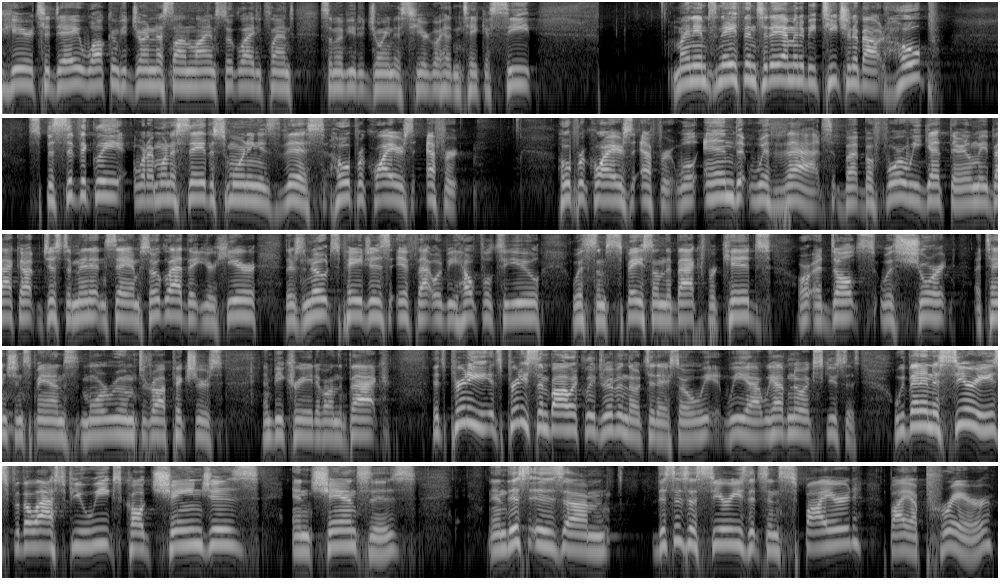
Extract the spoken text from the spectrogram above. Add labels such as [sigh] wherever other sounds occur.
here today. Welcome if you're joining us online. So glad you planned some of you to join us here. Go ahead and take a seat. My name's Nathan. Today I'm going to be teaching about hope. Specifically, what I want to say this morning is this hope requires effort. Hope requires effort. We'll end with that. But before we get there, let me back up just a minute and say I'm so glad that you're here. There's notes pages if that would be helpful to you, with some space on the back for kids or adults with short attention spans, more room to draw pictures and be creative on the back. It's pretty, it's pretty symbolically driven though today, so we, we, uh, we have no excuses. We've been in a series for the last few weeks called Changes and Chances. And this is, um, this is a series that's inspired by a prayer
